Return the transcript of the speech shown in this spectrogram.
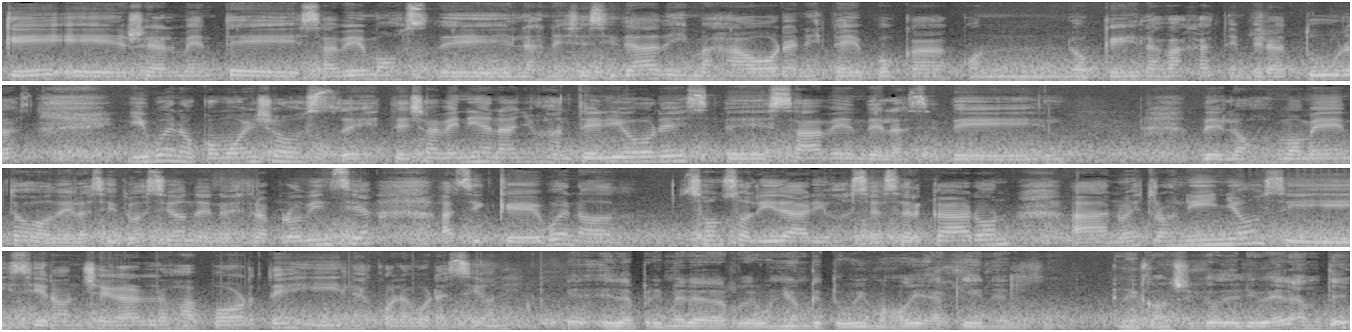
que eh, realmente sabemos de las necesidades y más ahora en esta época con lo que es las bajas temperaturas. Y bueno, como ellos este, ya venían años anteriores, eh, saben de las... De, de los momentos o de la situación de nuestra provincia, así que bueno, son solidarios, se acercaron a nuestros niños y hicieron llegar los aportes y las colaboraciones. Es la primera reunión que tuvimos hoy aquí en el, en el Consejo Deliberante,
